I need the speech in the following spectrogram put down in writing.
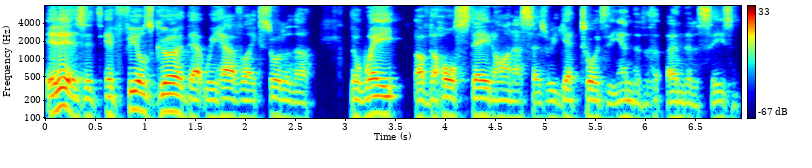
it is. It, it feels good that we have like sort of the the weight of the whole state on us as we get towards the end of the end of the season.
